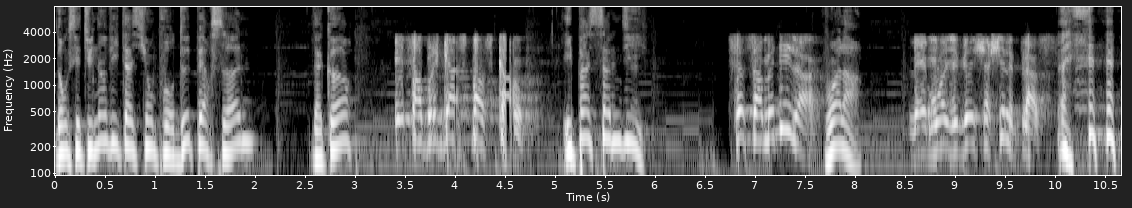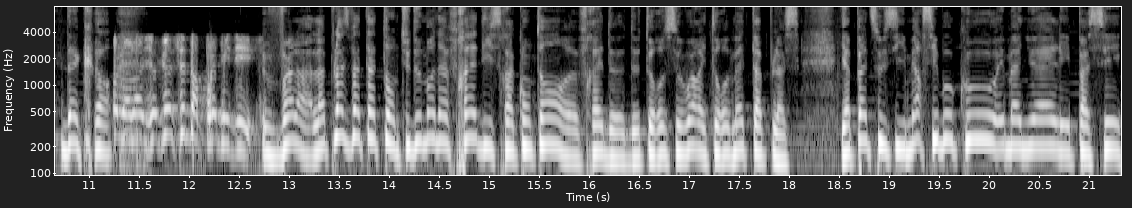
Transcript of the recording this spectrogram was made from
donc c'est une invitation pour deux personnes. D'accord Et Fabregas Pascal, Il passe samedi. c'est samedi là. Voilà. Ben moi, je viens chercher les places. D'accord. Oh là là, je viens cet après-midi. Voilà, la place va t'attendre. Tu demandes à Fred, il sera content, euh, Fred, de, de te recevoir et te remettre ta place. Il n'y a pas de souci. Merci beaucoup, Emmanuel, et passez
